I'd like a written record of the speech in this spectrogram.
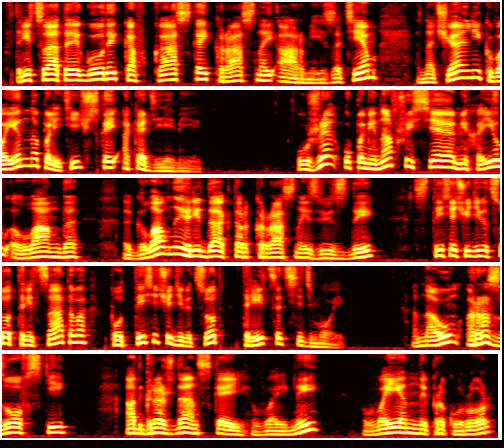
В 30-е годы Кавказской Красной Армии, затем начальник военно-политической академии. Уже упоминавшийся Михаил Ланда, главный редактор «Красной звезды» с 1930 по 1937. Наум Розовский, от гражданской войны военный прокурор,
